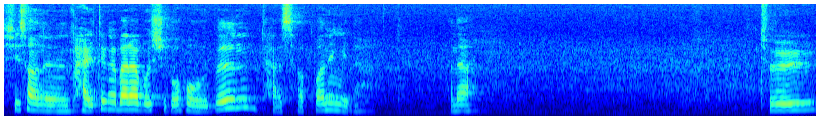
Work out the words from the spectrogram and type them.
시선은 발등을 바라보시고 호흡은 다섯 번입니다. 하나, 둘,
